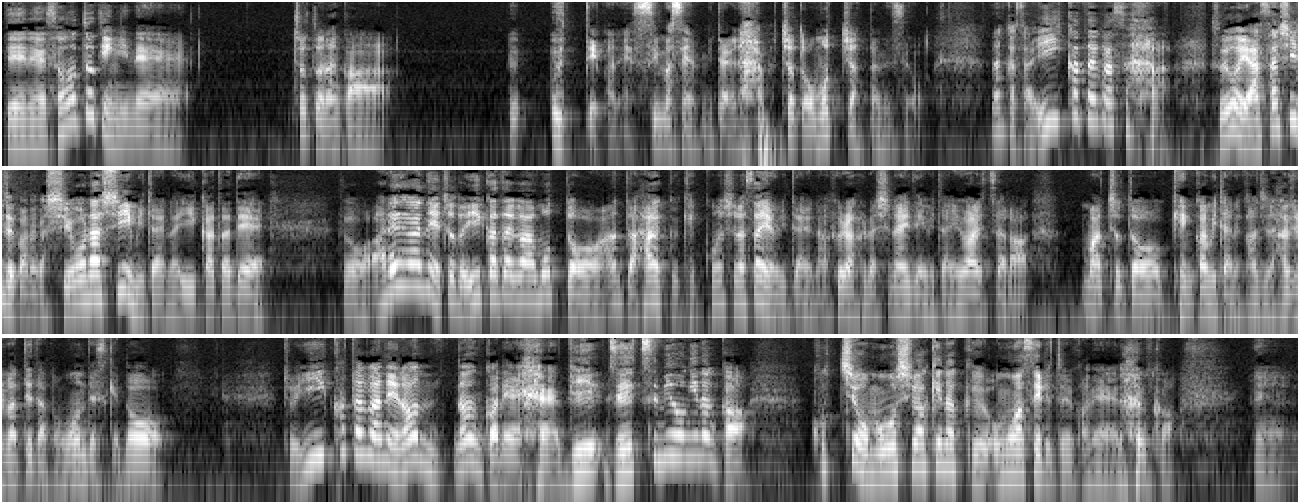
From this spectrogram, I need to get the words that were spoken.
でね、その時にね、ちょっとなんか、う、うっていうかね、すいません、みたいな、ちょっと思っちゃったんですよ。なんかさ、言い方がさ、すごい優しいというか、なんか塩らしいみたいな言い方で、そう、あれがね、ちょっと言い方がもっと、あんた早く結婚しなさいよみたいな、ふらふらしないでみたいに言われてたら、まあちょっと喧嘩みたいな感じで始まってたと思うんですけど、ちょ言い方がね、なん、なんかね、絶妙になんか、こっちを申し訳なく思わせるというかね、なんか、ね、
